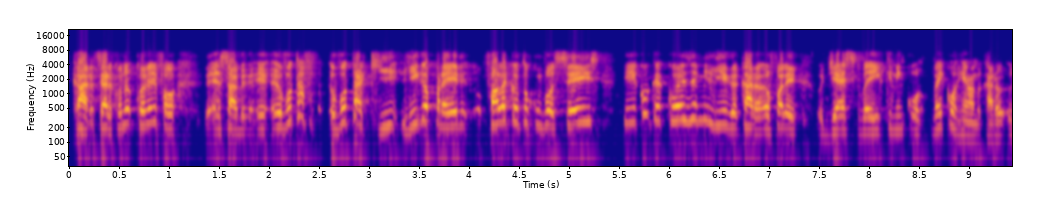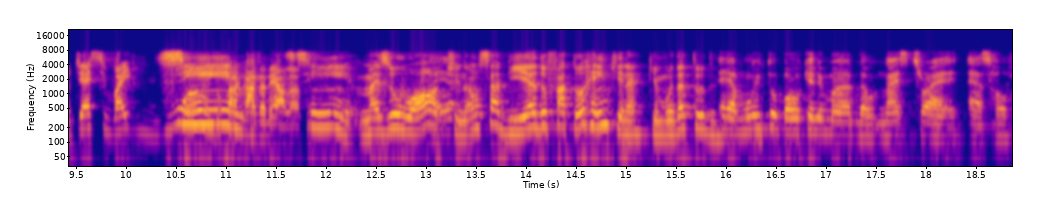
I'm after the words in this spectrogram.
cara, sério, quando, quando ele falou, eh, sabe, eu vou tá, eu vou estar tá aqui, liga pra ele, fala que eu tô com vocês e qualquer coisa me liga, cara. Eu falei, o Jesse vai que nem vai correndo, cara. O Jesse vai voando pra casa dela. Sim, mas o Walt é... não sabia do fator Hank, né? Que muda tudo. É muito bom que ele manda um nice try, asshole.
